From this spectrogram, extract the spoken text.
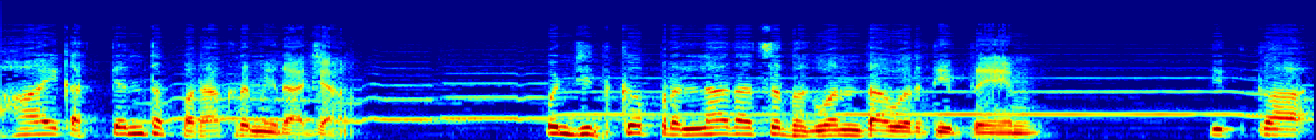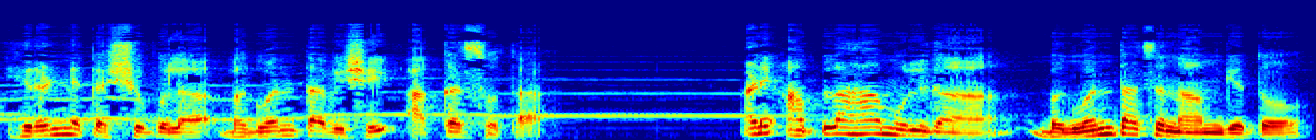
हा एक अत्यंत पराक्रमी राजा. पण जितकं प्रल्हादाचं भगवंतावरती प्रेम तितका हिरण्यकश्यपूला भगवंताविषयी आकस होता. आणि आपला हा मुलगा भगवंताचं नाम घेतो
